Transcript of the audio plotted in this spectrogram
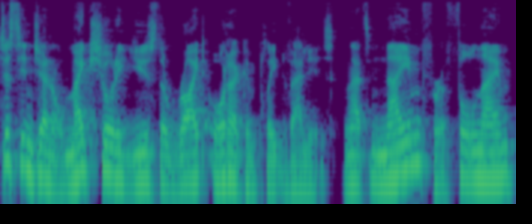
just in general, make sure to use the right autocomplete values. And that's name for a full name.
